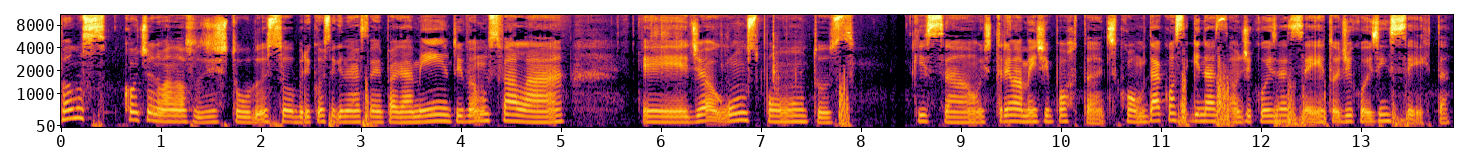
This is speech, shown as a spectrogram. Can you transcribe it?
Vamos continuar nossos estudos sobre consignação em pagamento e vamos falar é, de alguns pontos que são extremamente importantes, como da consignação de coisa certa ou de coisa incerta.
